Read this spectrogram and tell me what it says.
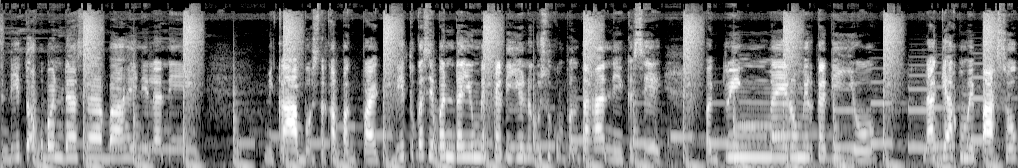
Nandito ako banda sa bahay nila ni ni Kaabos nakapag-park. Dito kasi banda yung merkadillo na gusto kong puntahan eh. Kasi pag tuwing mayroong merkadillo, lagi ako may pasok.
